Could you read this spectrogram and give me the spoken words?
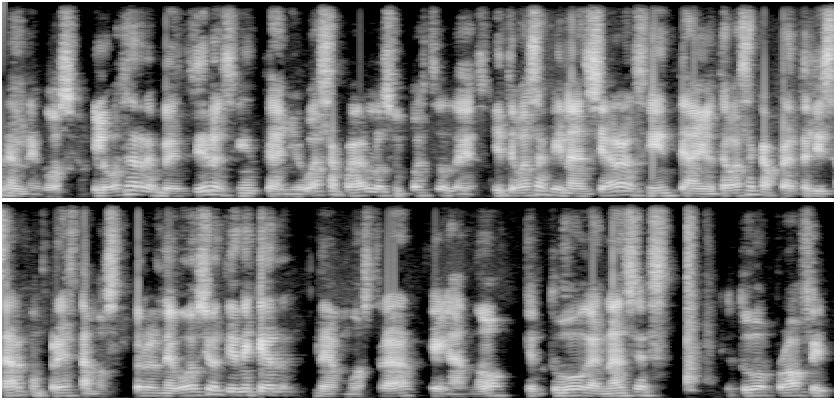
en el negocio y lo vas a reinvertir el siguiente año y vas a pagar los impuestos de eso y te vas a financiar al siguiente año, te vas a capitalizar con préstamos, pero el negocio tiene que demostrar que ganó, que tuvo ganancias que tuvo profit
